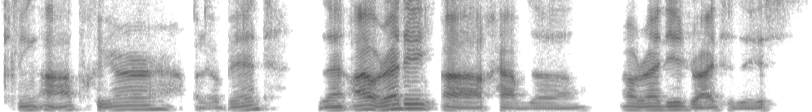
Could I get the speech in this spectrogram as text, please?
clean up here a little bit then I already uh, have the already write this.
